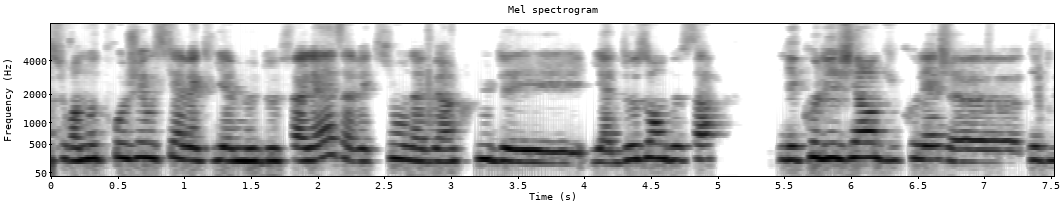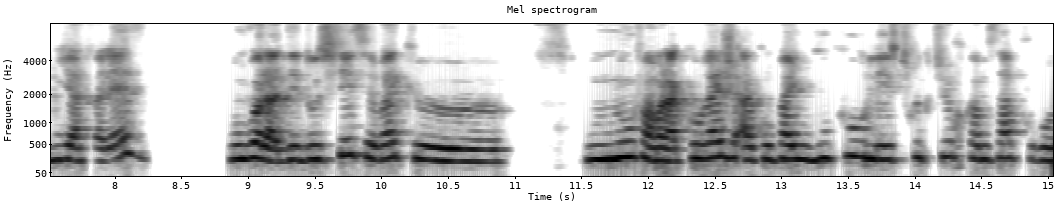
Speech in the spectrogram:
sur un autre projet aussi avec l'IM de Falaise, avec qui on avait inclus des, il y a deux ans de ça les collégiens du collège euh, des à Falaise. Donc voilà, des dossiers, c'est vrai que nous, enfin voilà, Corège accompagne beaucoup les structures comme ça pour,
